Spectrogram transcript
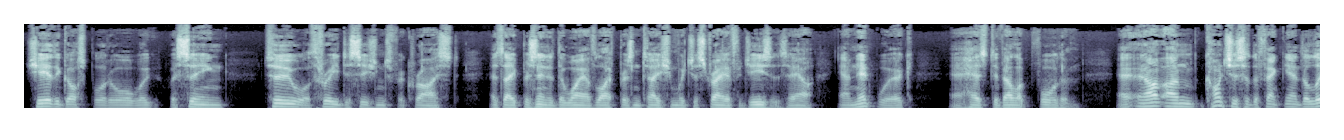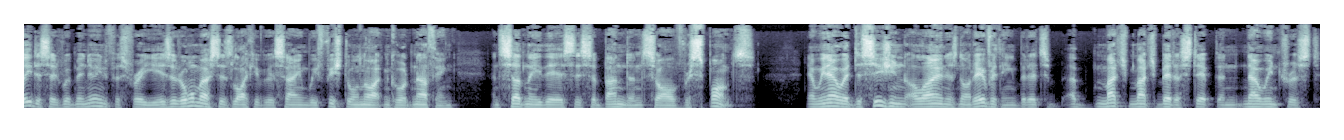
share the gospel at all were, were seeing two or three decisions for Christ as they presented the way of life presentation, which Australia for Jesus, our our network, uh, has developed for them. Uh, and I'm, I'm, conscious of the fact, you know, the leader said we've been doing it for three years. It almost is like if we were saying we fished all night and caught nothing. and suddenly there's this abundance of response. Now we know a decision alone is not everything, but it's a much, much better step than no interest.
